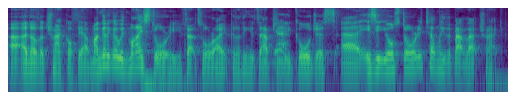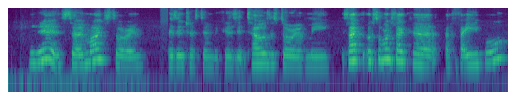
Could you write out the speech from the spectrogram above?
uh, another track off the album. I'm going to go with my story, if that's all right, because I think it's absolutely Yeah. gorgeous. Uh, is it your story? Tell me about that track. It is. So my story is interesting because it tells the story of me. It's like it's almost like a, a fable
